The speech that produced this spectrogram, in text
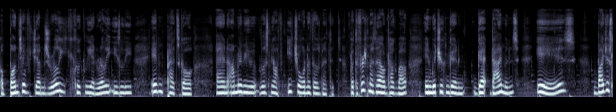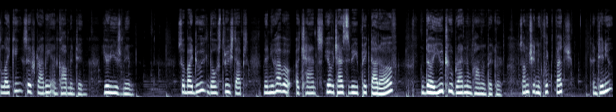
a bunch of gems really quickly and really easily in Pets Go. And I'm gonna be listing off each one of those methods. But the first method I want to talk about, in which you can get, get diamonds, is by just liking, subscribing, and commenting your username. So by doing those three steps, then you have a, a chance you have a chance to be picked out of the YouTube random comment picker. So I'm just gonna click fetch, continue.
